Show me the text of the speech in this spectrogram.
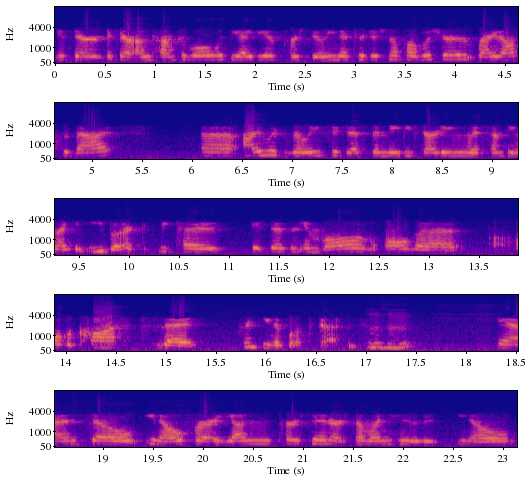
if they're if they're uncomfortable with the idea of pursuing a traditional publisher right off the bat, uh, I would really suggest them maybe starting with something like an ebook because it doesn't involve all the all the costs that printing a book does. Mm-hmm. And so, you know, for a young person or someone who's, you know,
